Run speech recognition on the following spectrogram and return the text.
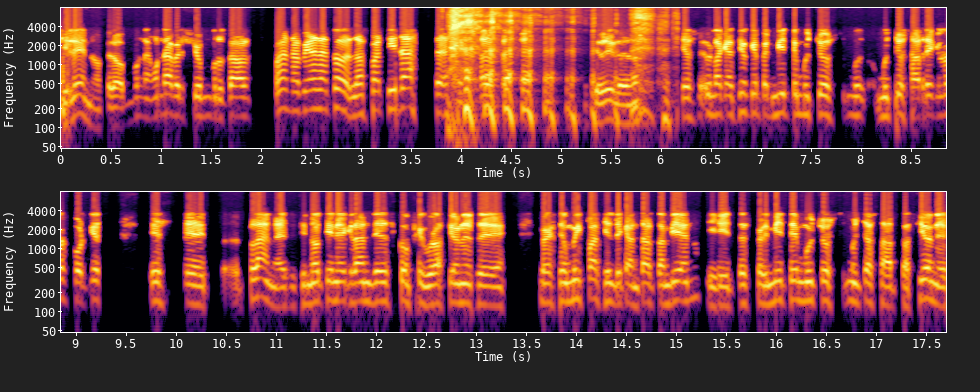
chileno, pero una, una versión brutal. Bueno, vean a todas las partidas. Increíble, ¿no? Es una canción que permite muchos, muchos arreglos porque es, es plana, es decir, no tiene grandes configuraciones de, es muy fácil de cantar también y te permite muchos, muchas adaptaciones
